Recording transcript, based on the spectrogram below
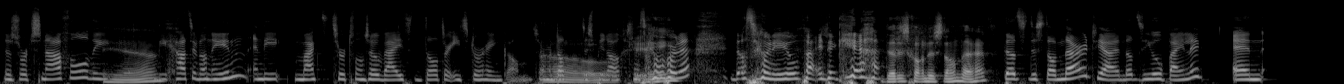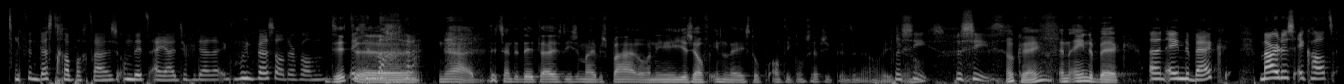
Dus een soort snavel, die, die gaat er dan in en die maakt het soort van zo wijd dat er iets doorheen kan. Zeg maar dat de Oh, spiraal gezet kan worden. Dat is gewoon heel pijnlijk, ja. Dat is gewoon de standaard? Dat is de standaard, ja, en dat is heel pijnlijk. En ik vind het best grappig trouwens om dit aan jou te vertellen. Ik moet best wel ervan Dit, eh, ja, dit zijn de details die ze mij besparen wanneer je jezelf inleest op anticonceptie.nl. weet je. Precies, precies. Oké, een eendebek. Een eendebek. Maar dus ik had,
